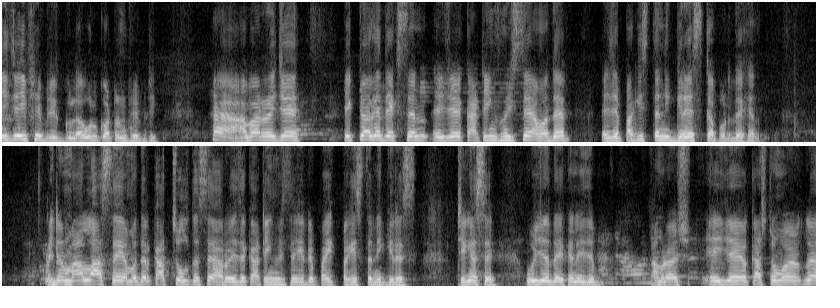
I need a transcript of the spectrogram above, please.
এই যে, এই ফেব্রিকগুলো উল কটন ফেব্রিক হ্যাঁ আবার ওই যে, একটু আগে দেখছেন, এই যে কাটিং হয়েছে আমাদের, এই যে পাকিস্তানি গ্রেস কাপড় দেখেন। এটার মাল আছে, আমাদের কাজ চলতেছে, আর এই যে কাটিং হয়েছে এটা পাকিস্তানি গ্রেস, ঠিক আছে? ওই যে দেখেন, এই যে, আমরা এই যে কাস্টমাররা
